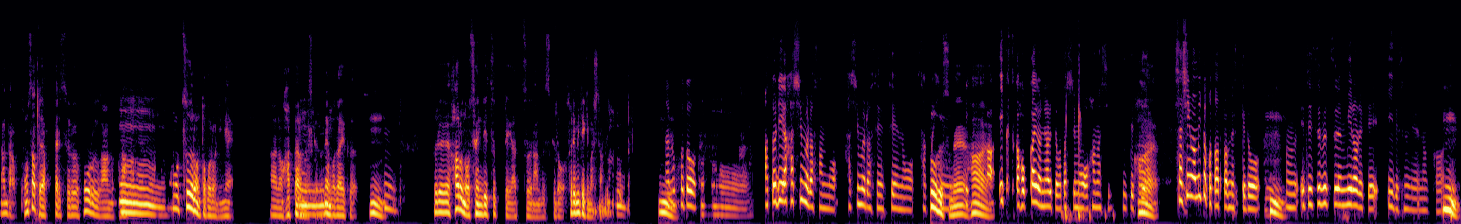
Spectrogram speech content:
なんだろう、コンサートやったりするホールがあるのかうな。ん。この通路のところにね、あの、貼ってあるんですけどね、うんモザイク。う。うんん。それ、春の旋律ってやつなんですけど、それ見てきました。うんなるほど。ど。アトリエ橋村さんの橋村先生の作品そうですねいくつかはいくつか北海道にあるって私もお話聞いてて、は写真は見たことあったんですけど、い。うんう。ん、実物見られていいですね。なんか、うん。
